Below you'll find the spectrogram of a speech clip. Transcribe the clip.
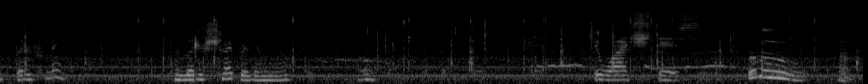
It's better for me. I'm a better sniper than you. To watch this. Woohoo! Oh. Oh.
